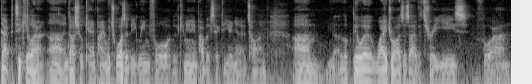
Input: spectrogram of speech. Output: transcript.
that particular uh, industrial campaign, which was a big win for the community and public sector union at the time. Um, you know, look, there were wage rises over three years for. Um,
